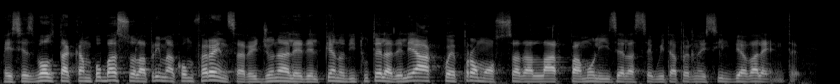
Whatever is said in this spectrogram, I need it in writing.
e si è svolta a Campobasso la prima conferenza regionale del piano di tutela delle acque promossa dall'ARPA Molise, l'ha seguita per noi Silvia Valente.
